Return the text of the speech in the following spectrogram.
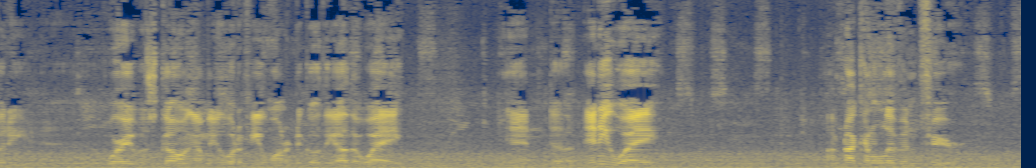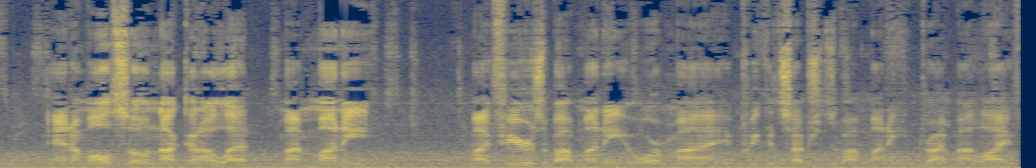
but he where he was going. I mean, what if he wanted to go the other way? And uh, anyway, I'm not going to live in fear, and I'm also not going to let my money, my fears about money, or my preconceptions about money drive my life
